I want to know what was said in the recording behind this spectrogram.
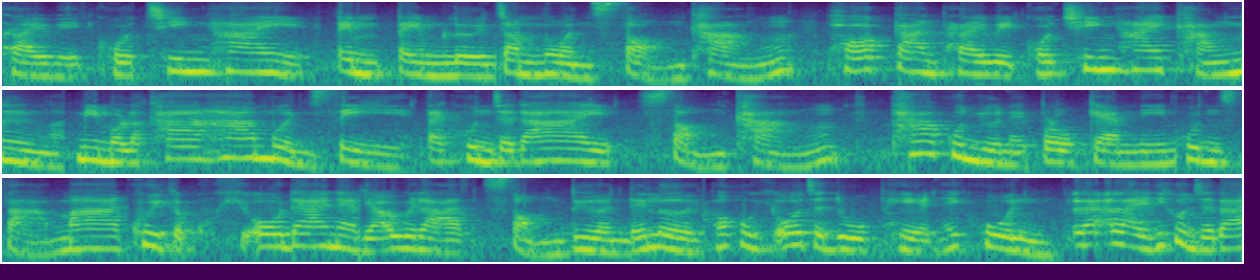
private coaching ให้เต็มๆเลยจำนวน 2 ครั้ง เพราะการ private coaching ให้ครั้งหนึ่งมีมูลค่า 54,000แต่คุณจะได้ 2 ครั้ง ถ้าคุณอยู่ในโปรแกรมนี้คุณสามารถคุยกับครูคิโอได้ในระยะเวลา 2 เดือนได้เลย เพราะครูคิโอจะดูเพจให้คุณ และอะไรที่คุณจะได้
